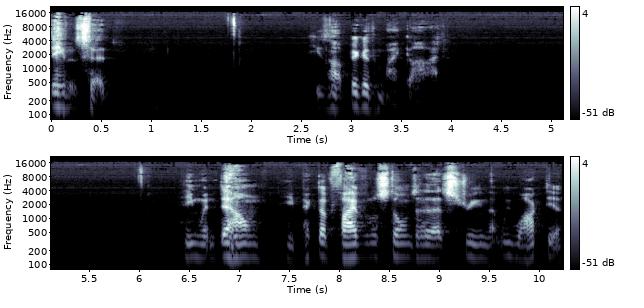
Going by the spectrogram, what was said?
David said, He's not bigger than my God. He went down, he picked up five little stones out of that stream that we walked in.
